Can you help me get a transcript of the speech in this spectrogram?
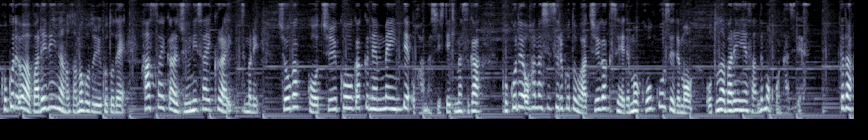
ここではバレリーナの卵ということで、8歳から12歳くらい、つまり小学校中高学年メインでお話ししていきますが、ここでお話しすることは中学生でも高校生でも大人バレリーナさんでも同じです。ただ、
